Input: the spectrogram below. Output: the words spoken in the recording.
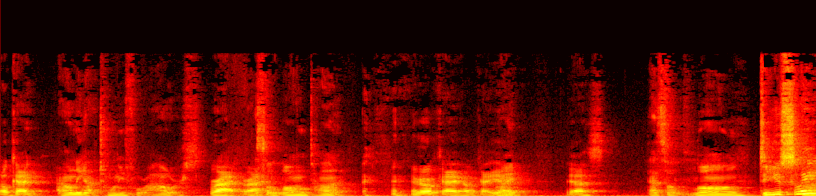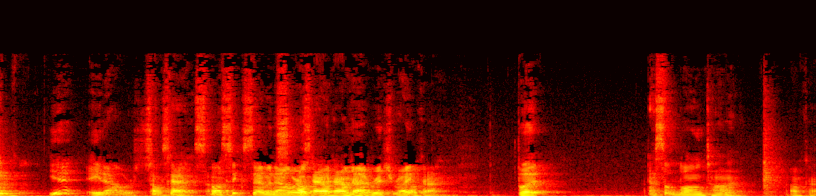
Okay, I only got 24 hours. right, right. That's a long time, okay, okay, yeah. right? Yes. That's a long. Do you sleep? Yeah, eight hours. Six Okay, hours. About okay. six, seven hours okay, okay, on okay. average, right? Okay, But that's a long time okay.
